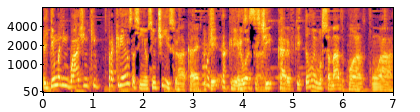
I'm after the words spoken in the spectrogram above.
ele tem uma linguagem que, pra criança, assim, eu senti isso. Ah, cara, é porque pra criança, eu assisti, cara. eu fiquei tão emocionado com a, com a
